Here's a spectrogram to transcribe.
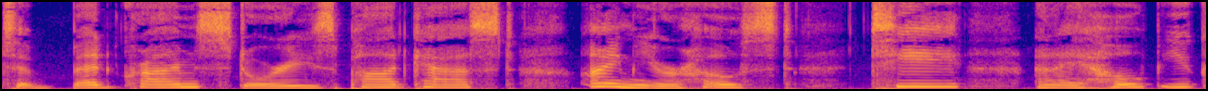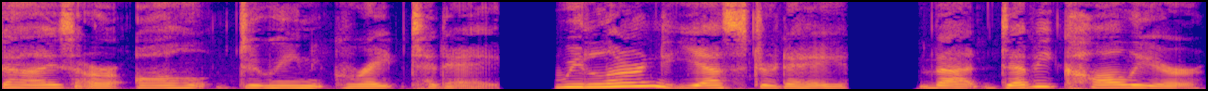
To Bed Crime Stories Podcast. I'm your host, T, and I hope you guys are all doing great today. We learned yesterday that Debbie Collier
